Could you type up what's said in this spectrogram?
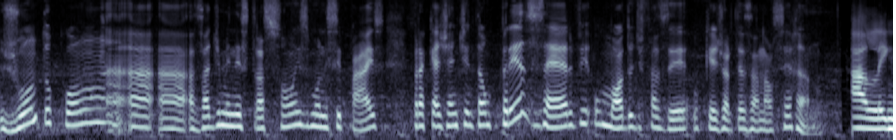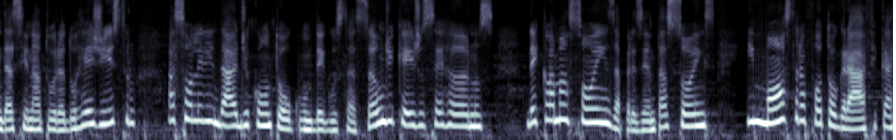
junto com a, a, as administrações municipais, para que a gente então preserve o modo de fazer o queijo artesanal serrano. Além da assinatura do registro, a solenidade contou com degustação de queijos serranos, declamações, apresentações e mostra fotográfica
